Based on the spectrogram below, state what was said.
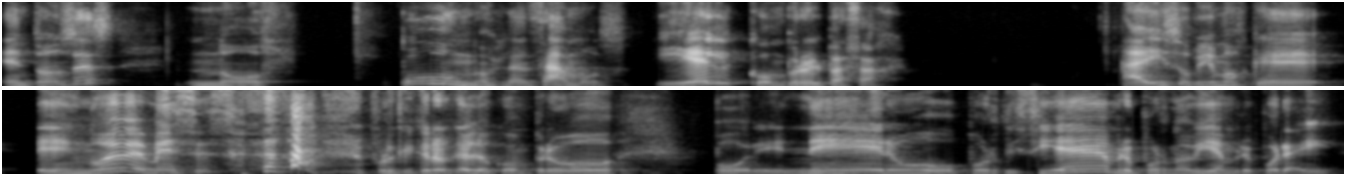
Entonces, nos, ¡pum!, nos lanzamos y él compró el pasaje. Ahí supimos que en nueve meses, porque creo que lo compró por enero o por diciembre, por noviembre, por ahí,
